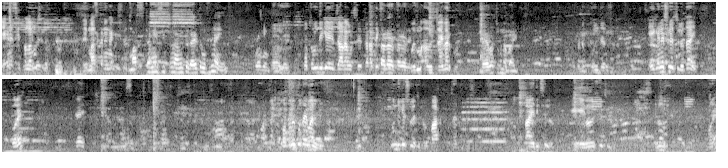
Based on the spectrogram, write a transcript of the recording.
এখানে সিট ফলানো ছিল এই মাঝখানে সিটটা আমি তো গাড়িতে উঠি নাই। প্রথম দিকে যারা উঠছে তারা তারা- তারা ওই ড্রাইভার কোন ড্রাইভার তো না বাড়িতে। যে- এইখানে শুয়েছিল তাই? পরে? প্রথমে কোথায় মারলি? কোন দিকে শুয়েছিল? পা কোথায়? পা এদিক ছিল? এইভাবে শুয়েছিল? এবং পরে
